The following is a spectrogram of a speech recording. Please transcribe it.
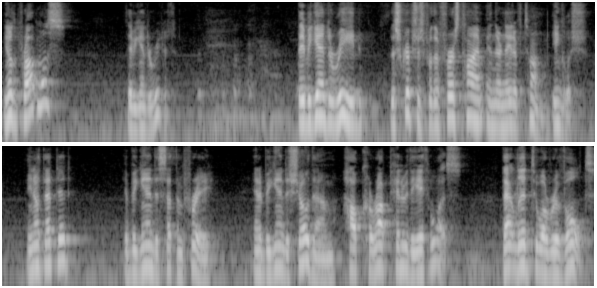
You know the problem was? They began to read it. They began to read the scriptures for the first time in their native tongue, English. You know what that did? It began to set them free, and it began to show them how corrupt Henry VIII was. That led to a revolt.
